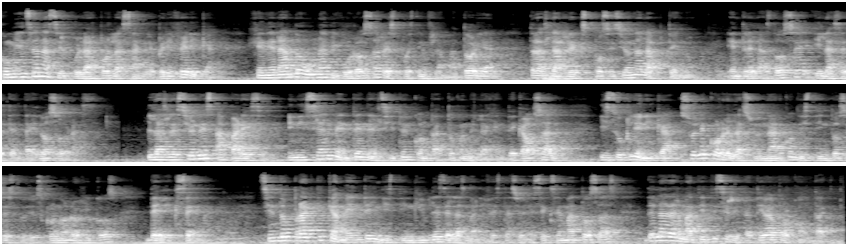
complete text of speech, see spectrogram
comienzan a circular por la sangre periférica, generando una vigorosa respuesta inflamatoria tras la reexposición al apteno entre las 12 y las 72 horas. Las lesiones aparecen inicialmente en el sitio en contacto con el agente causal y su clínica suele correlacionar con distintos estudios cronológicos del eczema, siendo prácticamente indistinguibles de las manifestaciones eczematosas de la dermatitis irritativa por contacto.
